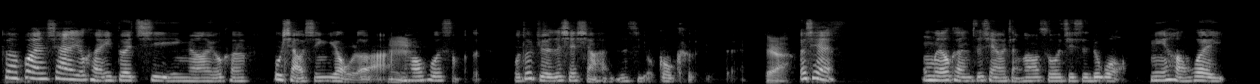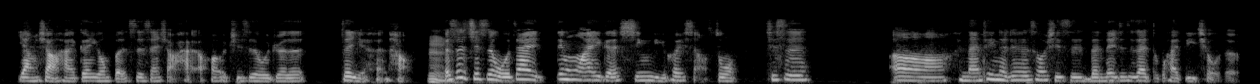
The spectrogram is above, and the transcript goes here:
对啊，不然现在有可能一堆弃婴啊，有可能不小心有了啊，嗯。然后或者什么的，我都觉得这些小孩真是有够可怜的欸、对啊，而且我们有可能之前有讲到说，其实如果你很会养小孩跟有本事生小孩的话，其实我觉得这也很好。嗯。可是其实我在另外一个心里会想说，其实呃很难听的就是说，其实人类就是在毒害地球的，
